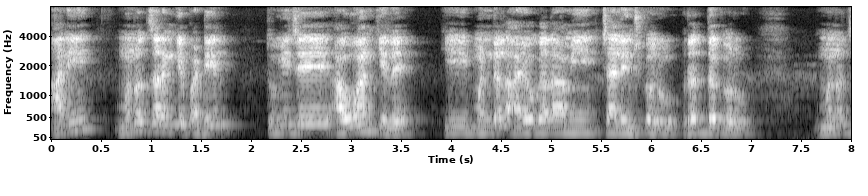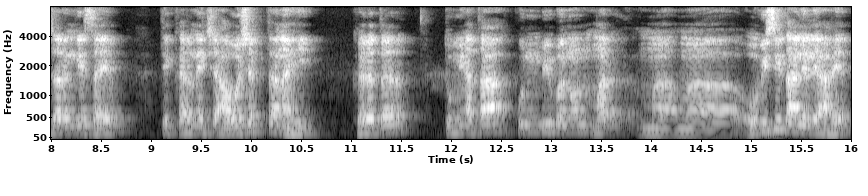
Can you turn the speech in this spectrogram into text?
आणि मनोज जरांगे पाटील तुम्ही जे आव्हान केले की मंडल आयोगाला आम्ही चॅलेंज करू रद्द करू. मनोज जरंगे साहेब ते करण्याची आवश्यकता नाही. खरं तर तुम्ही आता कुणबी बनवून ओबीसीत आलेले आहेत.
